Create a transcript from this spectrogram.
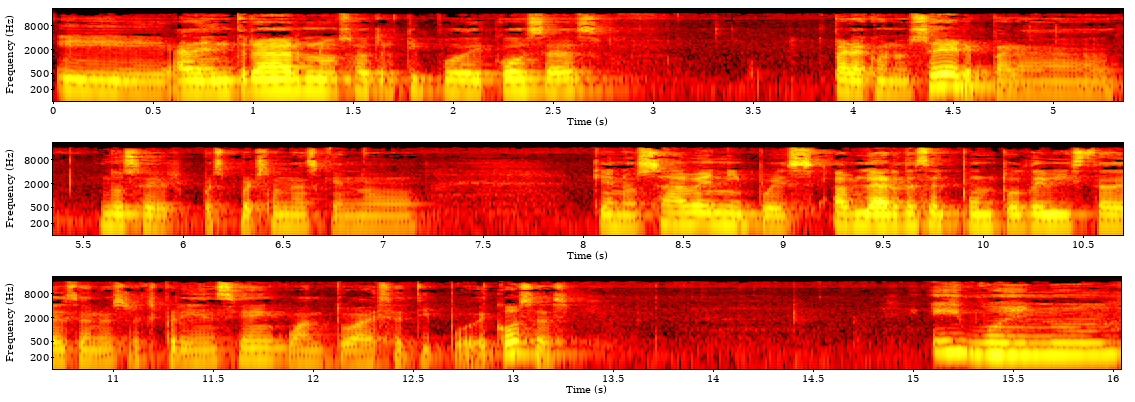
y adentrarnos a otro tipo de cosas para conocer, para no ser pues personas que no que no saben y pues hablar desde el punto de vista, desde nuestra experiencia en cuanto a ese tipo de cosas. Y bueno,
